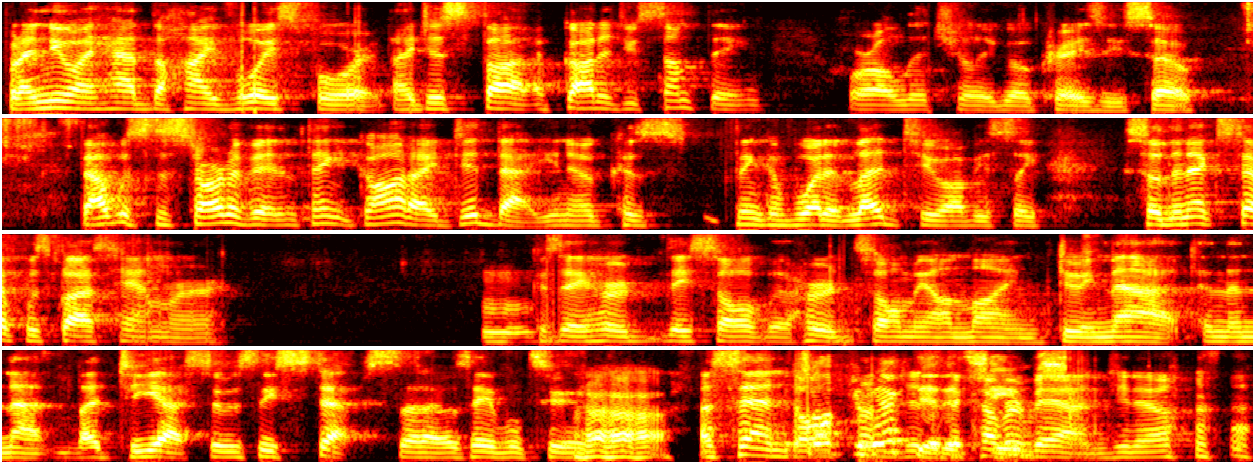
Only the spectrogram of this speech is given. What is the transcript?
but I knew I had the high voice for it. I just thought, I've got to do something or I'll literally go crazy. So that was the start of it. And thank God I did that, you know, because think of what it led to, obviously. So the next step was Glass Hammer because mm-hmm. they heard they saw heard saw me online doing that and then that led to yes it was these steps that i was able to ascend all all from just the it cover seems. band you know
